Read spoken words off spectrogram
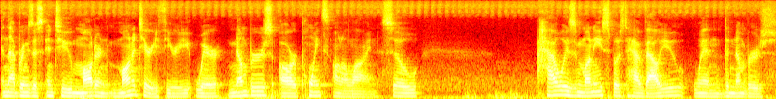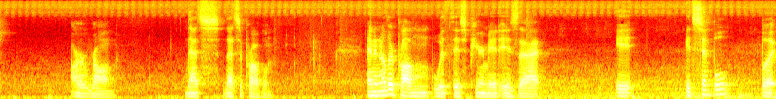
And that brings us into modern monetary theory where numbers are points on a line. So, how is money supposed to have value when the numbers are wrong? That's that's a problem. And another problem with this pyramid is that it it's simple, but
